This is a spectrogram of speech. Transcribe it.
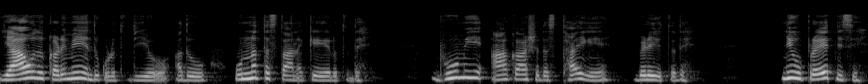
ಯಾವುದು ಕಡಿಮೆ ಎಂದುಕೊಳ್ಳುತ್ತಿದೆಯೋ ಅದು ಉನ್ನತ ಸ್ಥಾನಕ್ಕೆ ಏರುತ್ತದೆ. ಭೂಮಿ ಆಕಾಶದ ಸ್ಥಾಯಿಗೆ ಬೆಳೆಯುತ್ತದೆ. ನೀವು ಪ್ರಯತ್ನಿಸಿ.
